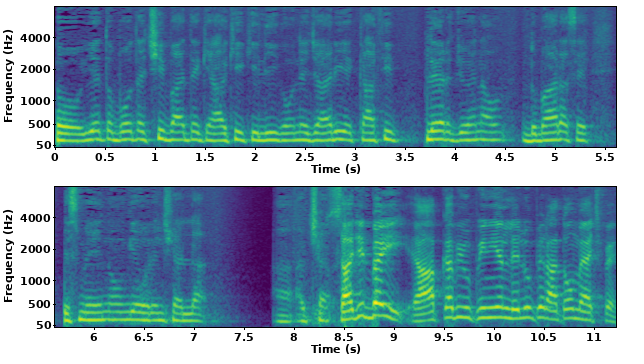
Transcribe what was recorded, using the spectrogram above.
तो ये तो बहुत अच्छी बात है कि हॉकी की लीग होने जा रही है। काफ़ी प्लेयर जो है ना दोबारा से इसमें इन होंगे और इनशाला अच्छा। साजिद भाई आपका भी ओपिनियन ले लूँ फिर आता हूँ मैच पे।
